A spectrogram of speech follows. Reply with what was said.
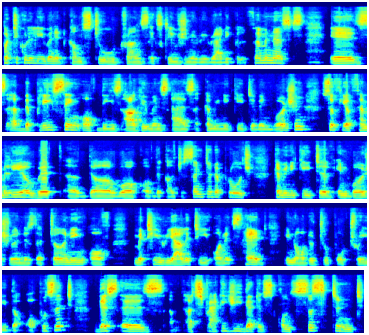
particularly when it comes to trans exclusionary radical feminists, is uh, the placing of these arguments as a communicative inversion. So, if you're familiar with uh, the work of the culture centered approach, communicative inversion is the turning of materiality on its head in order to portray the opposite. This is a strategy that is consistent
